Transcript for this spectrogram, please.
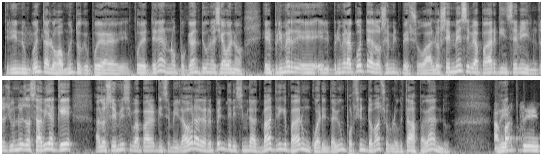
teniendo en cuenta los aumentos que puede, puede tener, ¿no? Porque antes uno decía, bueno, el primer eh, el primera cuota es 12 mil pesos, a los seis meses va a pagar 15 mil, entonces uno ya sabía que a los seis meses iba a pagar 15 mil, ahora de repente le dice, mira, va a tener que pagar un 41% más sobre lo que estabas pagando. Aparte,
